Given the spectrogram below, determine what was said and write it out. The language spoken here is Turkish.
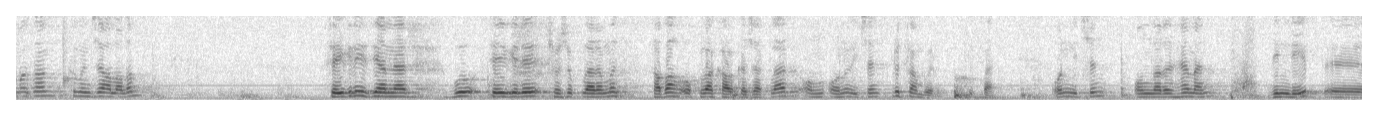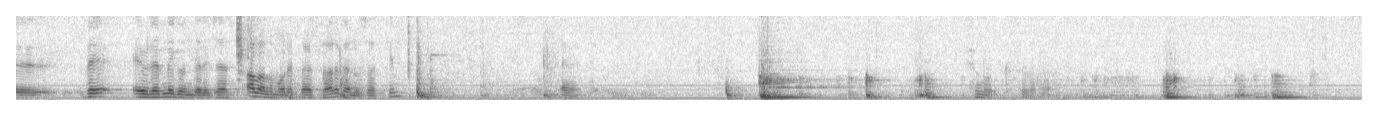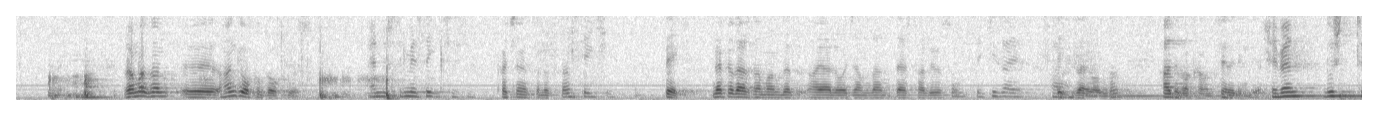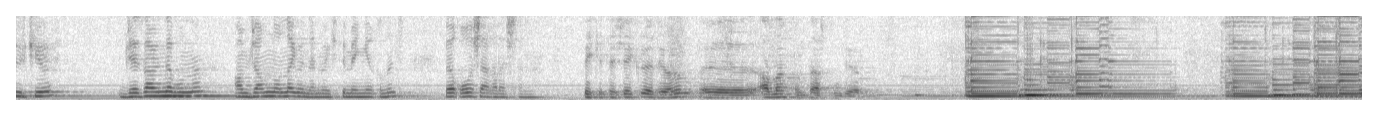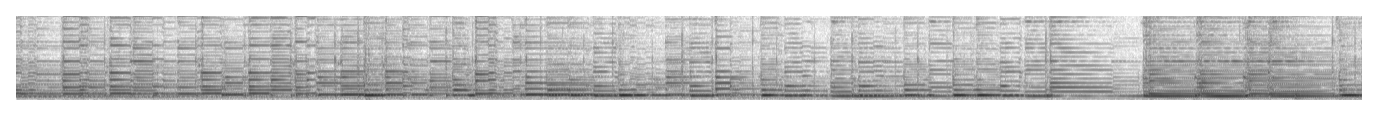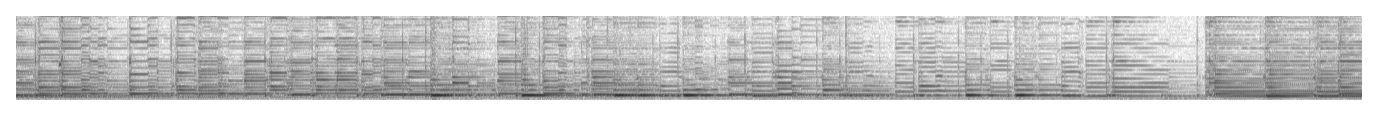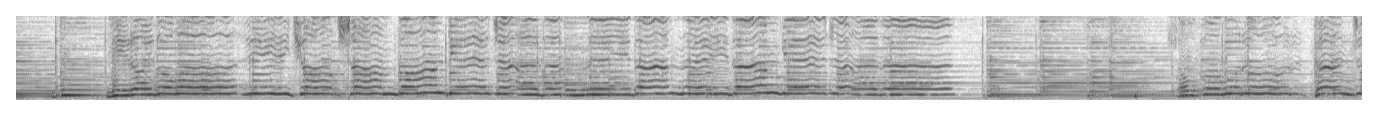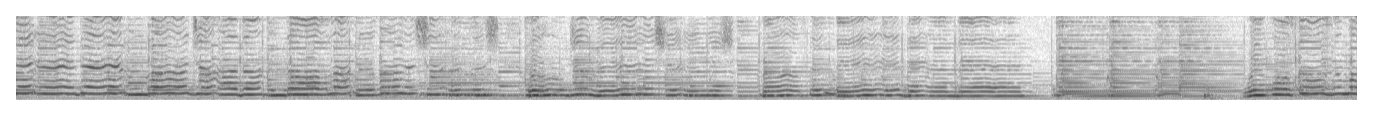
Ramazan Kılıncı alalım. Sevgili izleyenler, bu sevgili çocuklarımız sabah okula kalkacaklar. Onun, onun için lütfen buyurun, lütfen. Onun için onları hemen dinleyip e, ve evlerine göndereceğiz. Alalım o repertuarı ben uzatayım. Evet. Şunu kısa bakalım. Ramazan e, hangi okulda okuyorsun? Endüstri Meslek Lisesi. Kaçıncı sınıfsın? Lise 2. Peki. Ne kadar zamandır Hayali hocamdan ders alıyorsun? 8 ay. falan. 8 ay oldu. Hadi bakalım seni dinleyelim. Şey ben bu türküyü cezaevinde bulunan amcamın onunla göndermek istiyorum Engin Kılınç ve koğuş arkadaşlarına. Peki teşekkür ediyorum. Ee, Allah kurtarsın diyorum. Akşamdan geceden neydem neydem geceden? Şam kıvırır pencereden bacadan dağlar kışımış Kılcım üşümüş nasıl edem ben Uykusuz mu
